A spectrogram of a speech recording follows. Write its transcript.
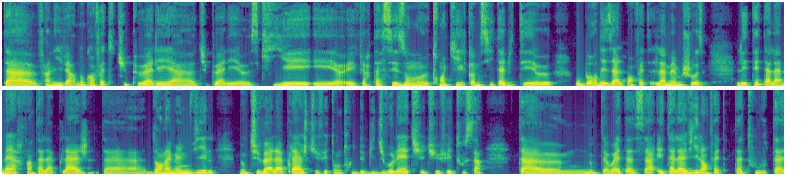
t'as enfin l'hiver. Donc en fait tu peux aller à, tu peux aller euh, skier et, euh, faire ta saison euh, tranquille comme si tu habitais au bord des Alpes en fait. La même chose. L'été t'as la mer enfin t'as la plage t'as dans la même ville. Donc tu vas à la plage tu fais ton truc de beach volley tu, tu fais tout ça T'as euh, donc t'as ouais t'as ça et t'as la ville en fait. T'as tout t'as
